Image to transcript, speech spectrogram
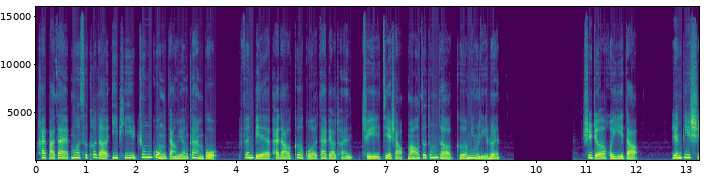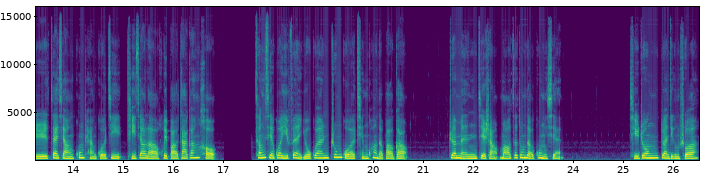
还把在莫斯科的一批中共党员干部分别派到各国代表团去介绍毛泽东的革命理论。施哲回忆道。任弼时在向共产国际提交了汇报大纲后，曾写过一份有关中国情况的报告，专门介绍毛泽东的贡献。其中断定说，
